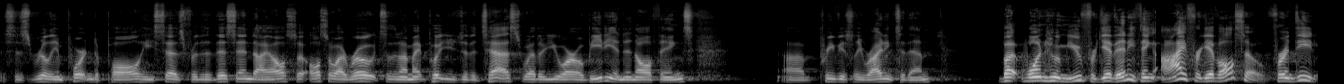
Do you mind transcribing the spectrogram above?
This is really important to Paul. He says, For this end I also, also I wrote so that I might put you to the test, whether you are obedient in all things, uh, previously writing to them. But one whom you forgive anything, I forgive also. For indeed,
